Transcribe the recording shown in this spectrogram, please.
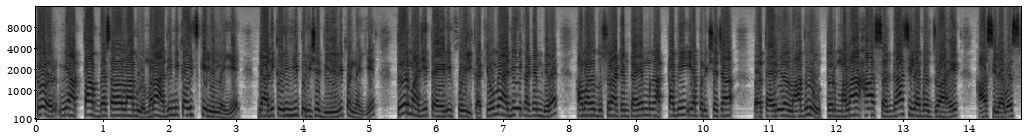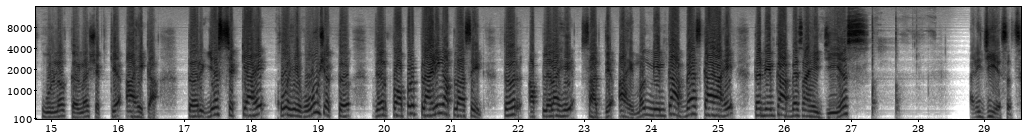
तर मी आत्ता अभ्यासाला लागलो. मला आधी मी काहीच केलेलं नाहीये. मी आधी कधी ही परीक्षा दिलेली पण नाहीये. तर माझी तयारी होईल का? किंवा मी आधी एक अटेम्प्ट दिलाय हा माझा दुसरा अटेम्प्ट आहे. मग आत्ता मी या परीक्षेच्या तयारीला लागलो. तर मला हा सगळा सिलेबस जो आहे हा सिलेबस पूर्ण करणं शक्य आहे का? तर यस शक्य आहे. हो हे होऊ शकतं. जर प्रॉपर प्लॅनिंग आपलं असेल तर आपल्याला हे साध्य आहे. मग नेमका अभ्यास काय आहे? तर नेमका अभ्यास आहे जीएस आणि जीएसच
